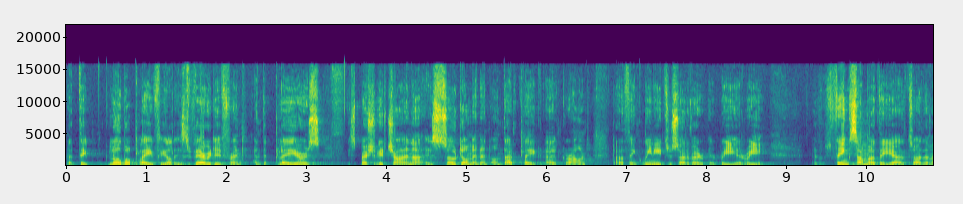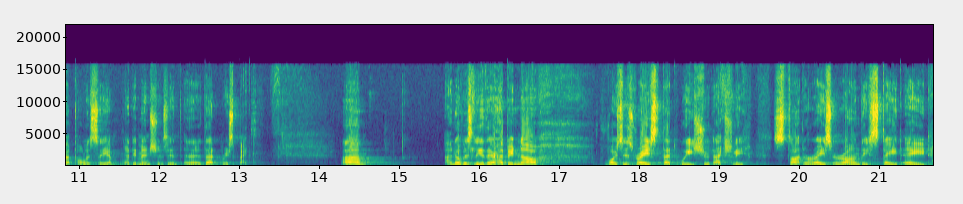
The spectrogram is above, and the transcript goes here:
that the global playfield is very different and the players, especially China, is so dominant on that playground that I think we need to sort of uh, re, re think some of the uh, sort of policy uh, dimensions in uh, that respect. Um, and obviously there have been now voices raised that we should actually start a race around the state aid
